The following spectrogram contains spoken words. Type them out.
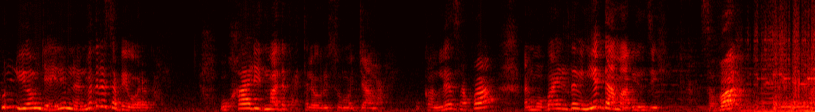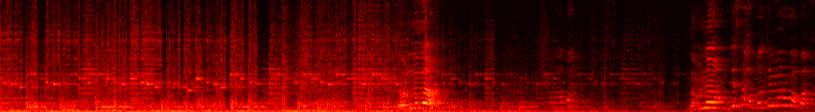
كل يوم جاي لي من المدرسة بورقة. وخالد ما دفعت له رسوم الجامعة. وكان ليه صفاء الموبايل ده من يدها ما بينزل. صفاء دمنا دمنا. دي صاحبتي مروة بقى.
